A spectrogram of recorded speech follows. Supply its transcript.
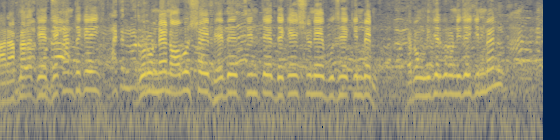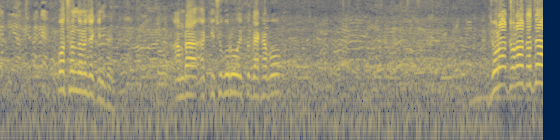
আর আপনারা যে যেখান থেকেই গরু নেন, অবশ্যই ভেবে চিনতে, দেখে শুনে, বুঝে কিনবেন এবং নিজের গরু নিজেই কিনবেন, পছন্দ অনুযায়ী কিনবেন। তো আমরা কিছু গরু একটু দেখাবো। জোড়া জোড়া চাচা!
